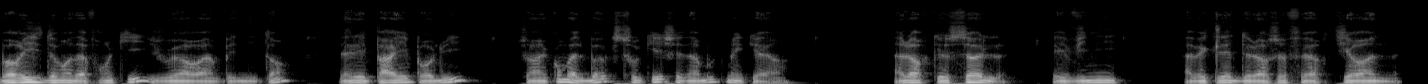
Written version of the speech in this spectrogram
Boris demande à Frankie, joueur impénitent, d'aller parier pour lui sur un combat de boxe truqué chez un bookmaker. Alors que Sol et Vinny, avec l'aide de leur chauffeur Tyrone,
